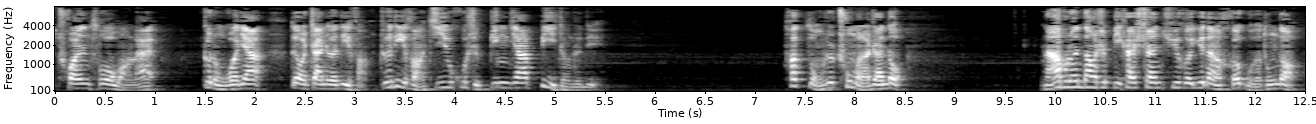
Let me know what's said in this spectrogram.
穿梭往来，各种国家都要占这个地方。这个地方几乎是兵家必争之地。它总是充满了战斗。拿破仑当时避开山区和约旦河谷的通道，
